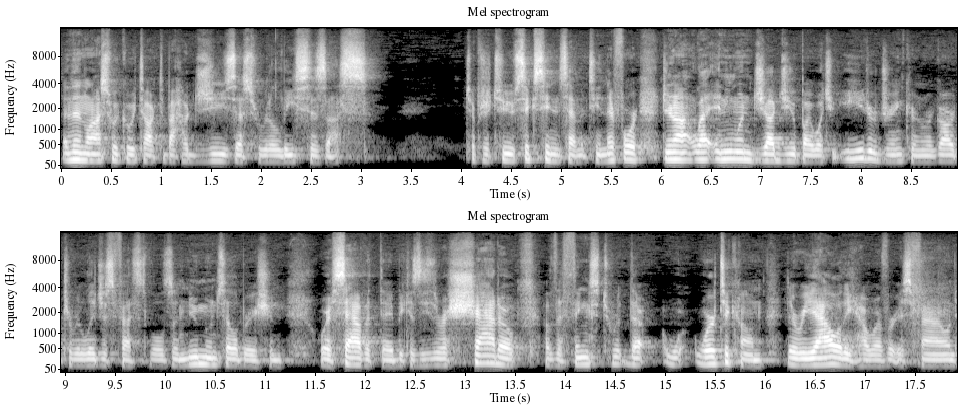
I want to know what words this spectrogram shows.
And then last week we talked about how Jesus releases us chapter 2, 16 and 17. Therefore, do not let anyone judge you by what you eat or drink or in regard to religious festivals, a new moon celebration, or a Sabbath day, because these are a shadow of the things to, that were to come. The reality, however, is found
